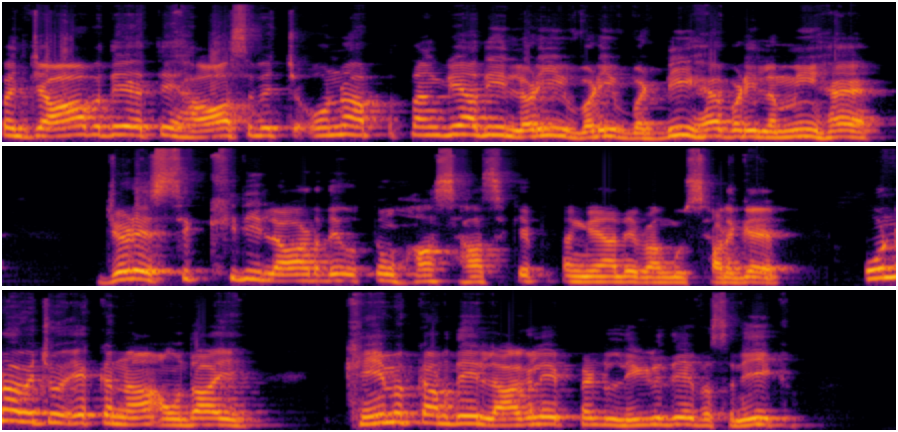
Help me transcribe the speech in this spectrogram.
ਪੰਜਾਬ ਦੇ ਇਤਿਹਾਸ ਵਿੱਚ ਉਹਨਾਂ ਪਤੰਗਿਆਂ ਦੀ ਲੜੀ ਬੜੀ ਵੱਡੀ ਹੈ, ਬੜੀ ਲੰਮੀ ਹੈ, ਜਿਹੜੇ ਸਿੱਖੀ ਦੀ ਲਾੜ ਦੇ ਉੱਤੋਂ ਹੱਸ-ਹੱਸ ਕੇ ਪਤੰਗਿਆਂ ਦੇ ਵਾਂਗੂ ਸੜ ਗਏ। ਉਹਨਾਂ ਵਿੱਚੋਂ ਇੱਕ ਨਾਂ ਆਉਂਦਾ ਏ, ਖੇਮਕਰਨ ਦੇ ਲਾਗਲੇ ਪਿੰਡ ਲੀਲ ਦੇ ਵਸਨੀਕ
